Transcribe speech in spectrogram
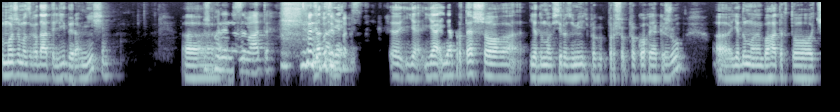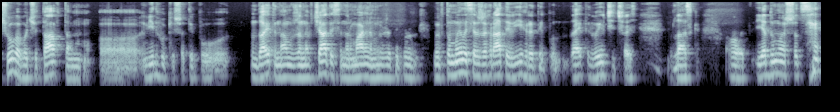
Можемо згадати лідера в ніші. Можемо мене називати. Мене буде е, я я, я про те, що я думаю, всі розуміють, про про, що, про кого я кажу. Е, я думаю, багато хто чув або читав там відгуки, що, типу, ну дайте нам вже навчатися нормально. Ми вже типу, ми втомилися вже грати в ігри. Типу, дайте вивчіть щось, будь ласка. От я думаю, що це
